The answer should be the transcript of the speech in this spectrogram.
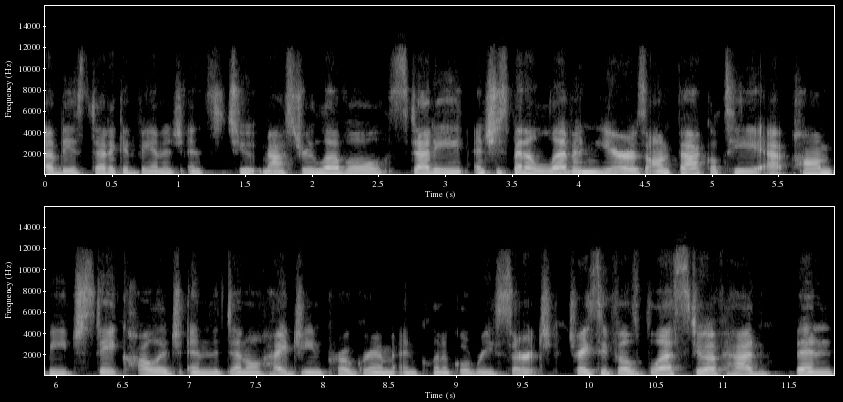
of the Aesthetic Advantage Institute Mastery Level study, and she spent 11 years on faculty at Palm Beach State College in the dental hygiene program and clinical research. Tracy feels blessed to have had been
